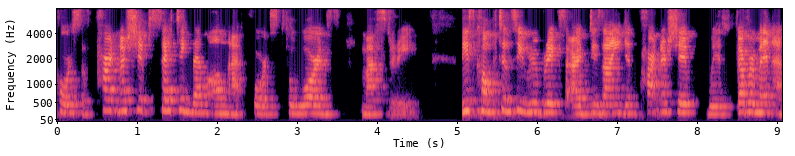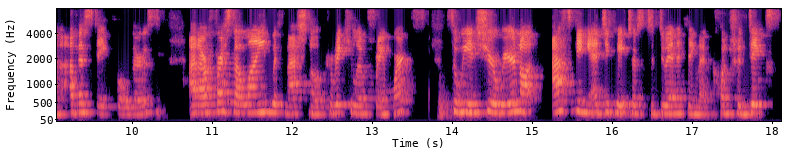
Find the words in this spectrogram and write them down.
course of partnership, setting them on that course towards mastery. These competency rubrics are designed in partnership with government and other stakeholders and are first aligned with national curriculum frameworks. So we ensure we're not asking educators to do anything that contradicts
